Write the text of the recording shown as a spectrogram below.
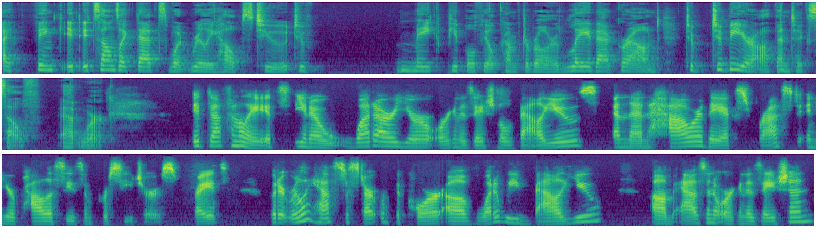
I think it, it sounds like that's what really helps to to make people feel comfortable or lay that ground to to be your authentic self at work. It definitely, it's, you know, what are your organizational values? And then how are they expressed in your policies and procedures, right? But it really has to start with the core of what do we value um, as an organization?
